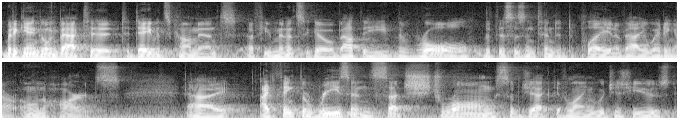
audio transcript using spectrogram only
But again, going back to, to David's comment a few minutes ago about the, the role that this is intended to play in evaluating our own hearts, uh, I think the reason such strong subjective language is used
